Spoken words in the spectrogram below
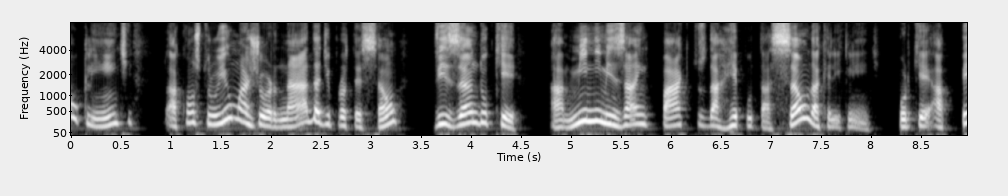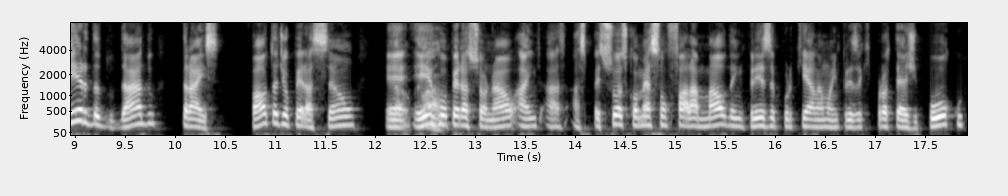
o cliente a construir uma jornada de proteção visando o quê? A minimizar impactos da reputação daquele cliente. Porque a perda do dado traz falta de operação, é, Não, claro. erro operacional, a, a, as pessoas começam a falar mal da empresa porque ela é uma empresa que protege pouco.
